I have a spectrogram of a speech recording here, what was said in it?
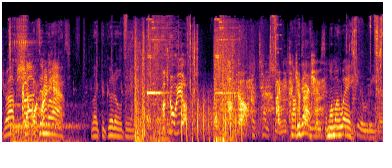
Drop Got shots and right here. Like the good old days. Let's go here. I'm down. I need to Copy get that. back in. I'm on my way. Kill leader.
